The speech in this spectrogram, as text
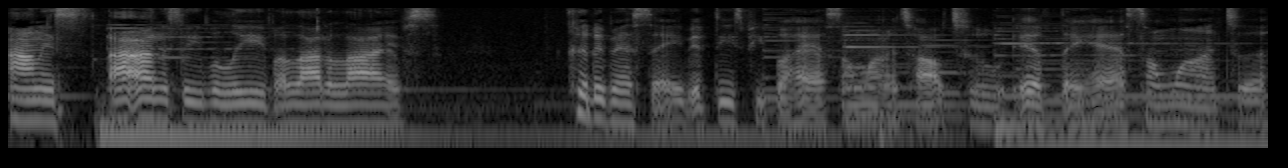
honest I honestly believe a lot of lives could have been saved if these people had someone to talk to, if they had someone to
